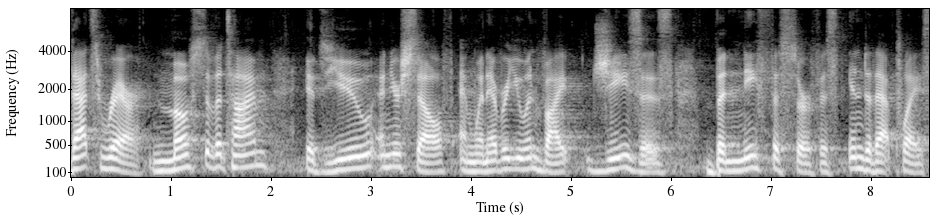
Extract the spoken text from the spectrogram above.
that's rare. Most of the time, it's you and yourself. And whenever you invite Jesus beneath the surface into that place.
